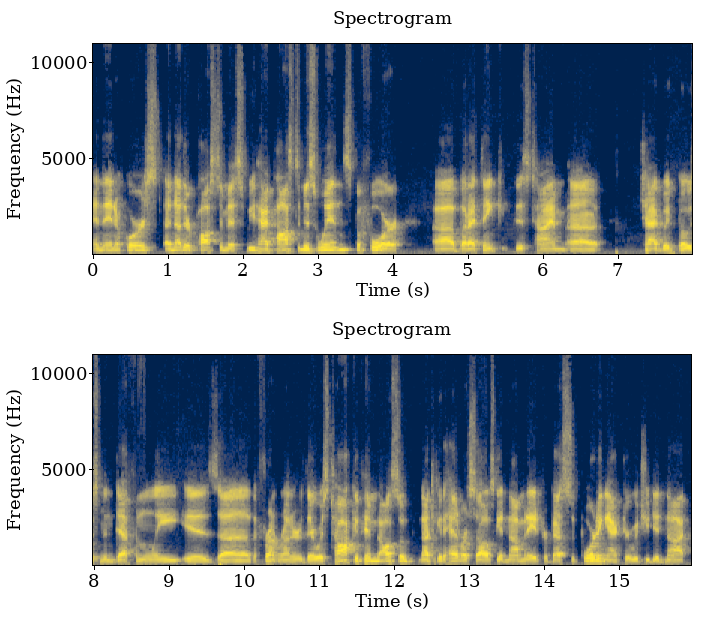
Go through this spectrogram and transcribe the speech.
And then, of course, another posthumous. We've had posthumous wins before, uh, but I think this time uh, Chadwick Boseman definitely is uh, the front runner. There was talk of him also, not to get ahead of ourselves, get nominated for Best Supporting Actor, which he did not.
